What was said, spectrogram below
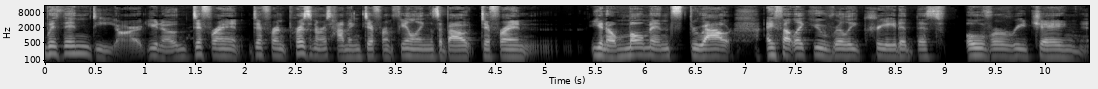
within D Yard, you know, different different prisoners having different feelings about different you know moments throughout i felt like you really created this overreaching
